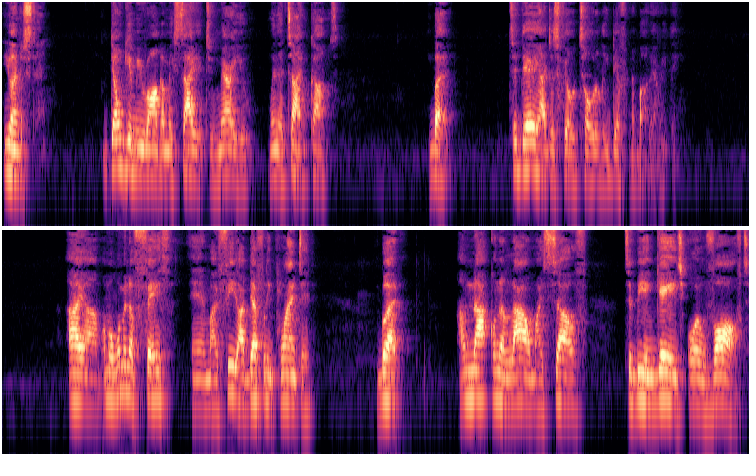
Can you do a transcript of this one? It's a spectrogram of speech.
You understand? Don't get me wrong, I'm excited to marry you when the time comes. But today I just feel totally different about everything. I, um, I'm a woman of faith and my feet are definitely planted, but I'm not going to allow myself to be engaged or involved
